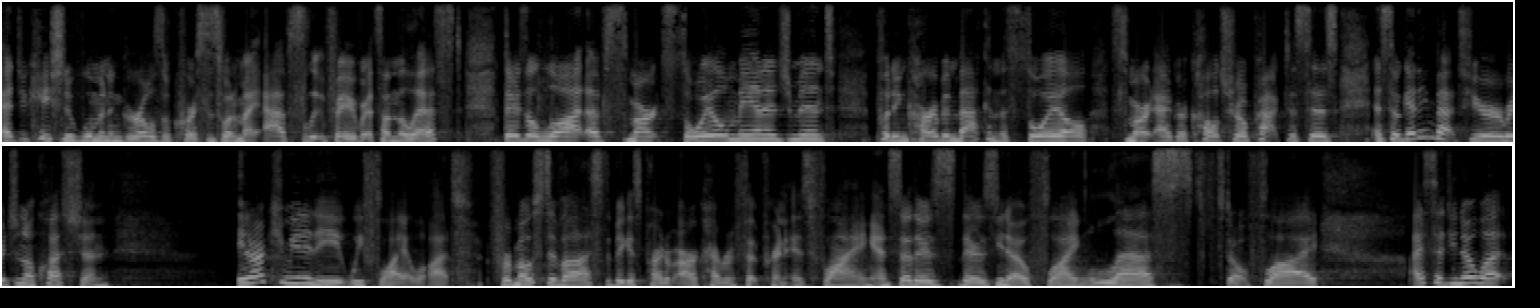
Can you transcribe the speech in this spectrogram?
Education of women and girls, of course, is one of my absolute favorites on the list. There's a lot of smart soil management, putting carbon back in the soil, smart agricultural practices. And so, getting back to your original question, in our community, we fly a lot. For most of us, the biggest part of our carbon footprint is flying. And so there's, there's you know, flying less, don't fly. I said, you know what?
